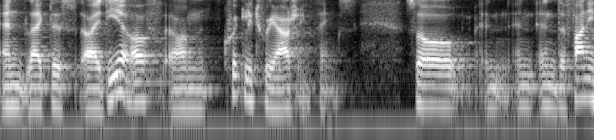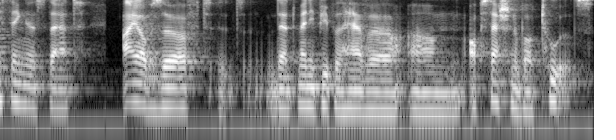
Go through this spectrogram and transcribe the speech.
And like this idea of um, quickly triaging things. So, and, and, and the funny thing is that I observed that many people have a um, obsession about tools.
